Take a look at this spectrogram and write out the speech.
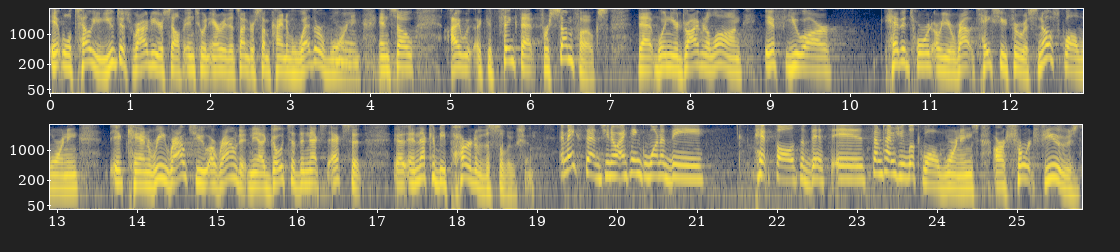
it will tell you, you've just routed yourself into an area that's under some kind of weather warning. Mm -hmm. And so I, I could think that for some folks, that when you're driving along, if you are headed toward or your route takes you through a snow squall warning, it can reroute you around it and you know, go to the next exit. And that could be part of the solution. It makes sense. You know, I think one of the pitfalls of this is sometimes you look. Wall warnings are short fused,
